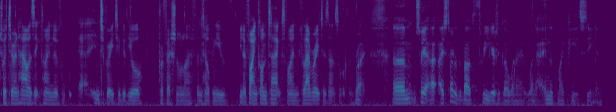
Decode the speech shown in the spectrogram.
Twitter and how has it kind of uh, integrated with your professional life and helping you, you know, find contacts, find collaborators, that sort of thing? Right. Um, so yeah, I, I started about three years ago when I when I ended my PhD and,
